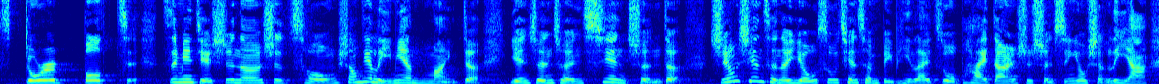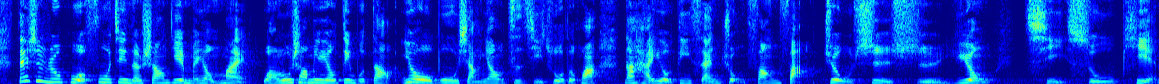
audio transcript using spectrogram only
Store-bought 字面解释呢，是从商店里面买的，延伸成现成的。使用现成的油酥千层饼皮来做派，当然是省心又省力啊。但是如果附近的商店没有卖，网络上面又订不到，又不想要自己做的话，那还有第三种方法，就是使用起酥片。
